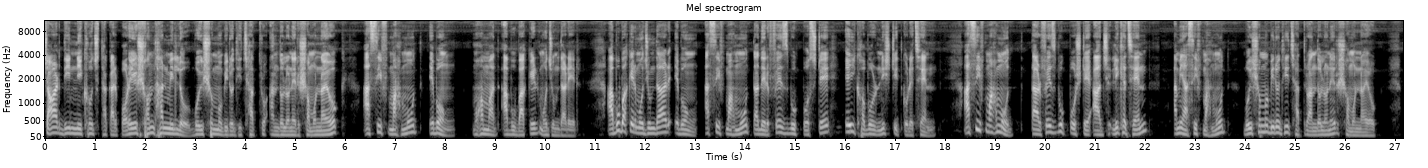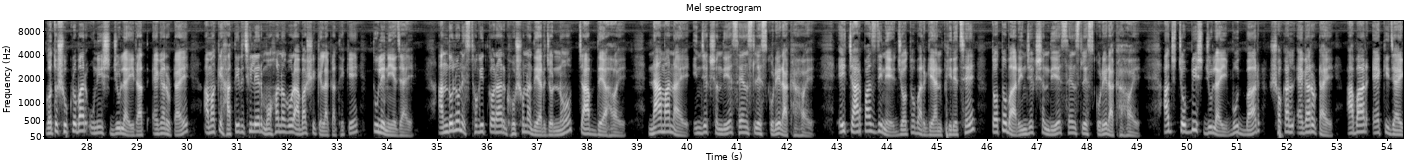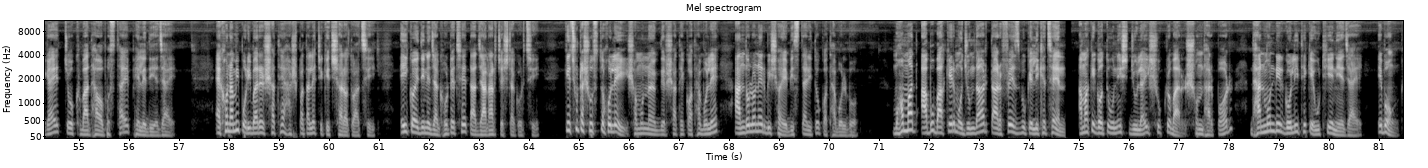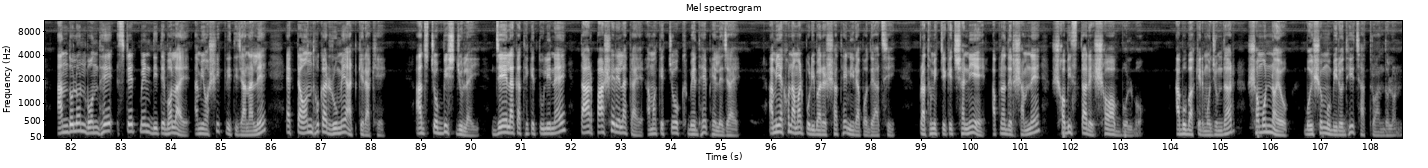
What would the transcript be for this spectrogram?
চার দিন নিখোঁজ থাকার পরে সন্ধান মিলল বৈষম্য বিরোধী ছাত্র আন্দোলনের সমন্বয়ক আসিফ মাহমুদ এবং মোহাম্মদ আবু বাকের মজুমদারের। আবু বাকের মজুমদার এবং আসিফ মাহমুদ তাদের ফেসবুক পোস্টে এই খবর নিশ্চিত করেছেন। আসিফ মাহমুদ তার ফেসবুক পোস্টে আজ লিখেছেন, আমি আসিফ মাহমুদ বৈষম্য বিরোধী ছাত্র আন্দোলনের সমন্বয়ক। গত শুক্রবার ১৯ জুলাই রাত এগারোটায় আমাকে হাতিরঝিলের মহানগর আবাসিক এলাকা থেকে তুলে নিয়ে যায়। আন্দোলন স্থগিত করার ঘোষণা দেওয়ার জন্য চাপ দেয়া হয়। না মানায় ইঞ্জেকশন দিয়ে সেন্সলেস করে রাখা হয়। এই চার পাঁচ দিনে যতবার জ্ঞান ফিরেছে, ততবার ইঞ্জেকশন দিয়ে সেন্সলেস করে রাখা হয়। আজ চব্বিশ জুলাই বুধবার সকাল এগারোটায় আবার একই জায়গায় চোখ বাঁধা অবস্থায় ফেলে দিয়ে যায়। এখন আমি পরিবারের সাথে হাসপাতালে চিকিৎসারত আছি। এই কয়দিনে যা ঘটেছে তা জানার চেষ্টা করছি। কিছুটা সুস্থ হলেই সমন্বয়কদের সাথে কথা বলে আন্দোলনের বিষয়ে বিস্তারিত কথা বলব। মোহাম্মদ আবু বাকের মজুমদার তার ফেসবুকে লিখেছেন, আমাকে গত উনিশ জুলাই শুক্রবার সন্ধ্যার পর ধানমন্ডির গলি থেকে উঠিয়ে নিয়ে যায় এবং আন্দোলন বন্ধে স্টেটমেন্ট দিতে বলায় আমি অস্বীকৃতি জানালে একটা অন্ধকার রুমে আটকে রাখে। আজ চব্বিশ জুলাই। যে এলাকা থেকে তুলে নেয়, তার পাশের এলাকায় আমাকে চোখ বেঁধে ফেলে যায়। আমি এখন আমার পরিবারের সাথে নিরাপদে আছি। প্রাথমিক চিকিৎসা নিয়ে আপনাদের সামনে সবিস্তারে সব বলব। আবু বাকের মজুমদার, সমন্বয়ক বৈষম্য বিরোধী ছাত্র আন্দোলন।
